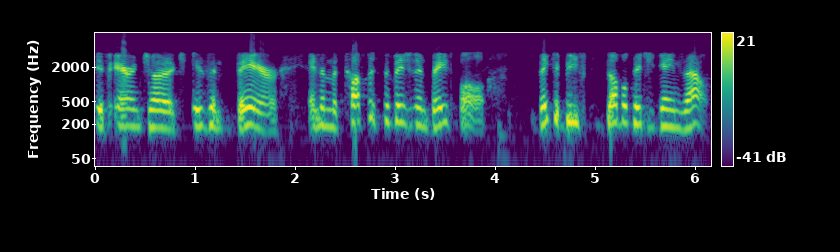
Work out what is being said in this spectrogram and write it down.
if Aaron Judge isn't there. And in the toughest division in baseball, they could be double digit games out.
